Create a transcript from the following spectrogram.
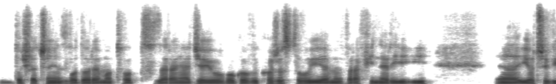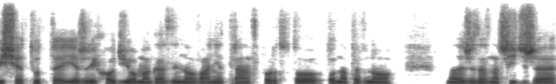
doświadczenie z wodorem od, od zarania dziejów, bo go wykorzystujemy w rafinerii i E, I oczywiście tutaj, jeżeli chodzi o magazynowanie, transport, to, to na pewno należy zaznaczyć, że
